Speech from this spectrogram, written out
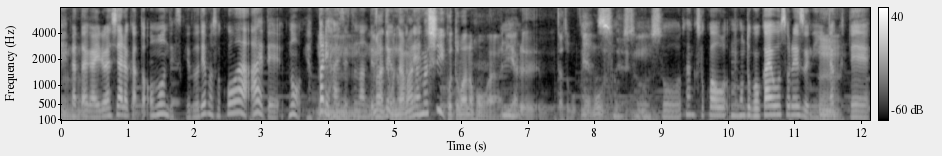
うん。方がいらっしゃるかと思うんですけどでもそこはあえてのやっぱり排泄なんですまあでも生々しい言葉の方がリアルだと僕も思うので。そうそうそう。なんかそこはもう本当誤解を恐れずに言いたくて、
